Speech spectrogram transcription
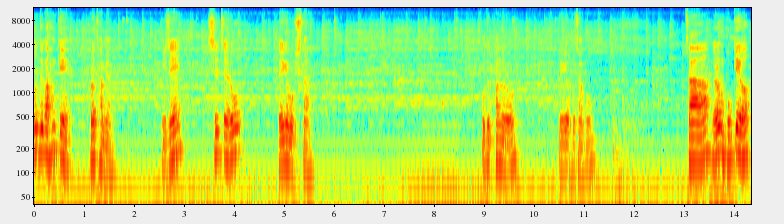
여러분들과 함께 그렇다면 이제 실제로 매겨봅시다. 보드판으로 매겨보자고. 자, 여러분 볼게요.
